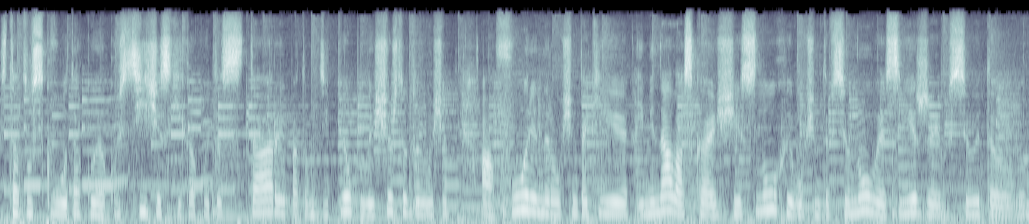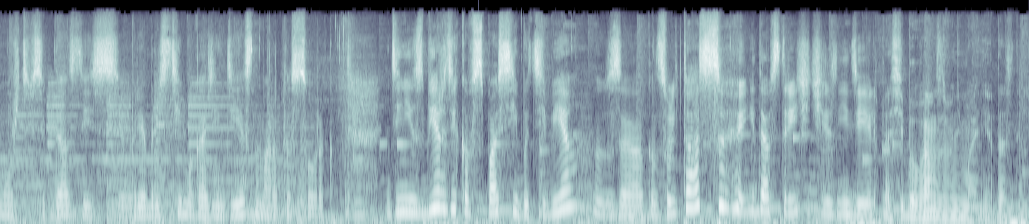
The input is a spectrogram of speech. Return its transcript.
статус-кво такой акустический, какой-то старый, потом Deep Purple, еще что-то, в общем, а, Foreigner, в общем, такие имена ласкающие слух, и, в общем-то, все новое, свежее, все это вы можете всегда здесь приобрести в магазин Диес на Марата 40. Денис Бердиков, спасибо тебе за консультацию и до встречи через неделю. Спасибо вам за внимание. До встречи.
